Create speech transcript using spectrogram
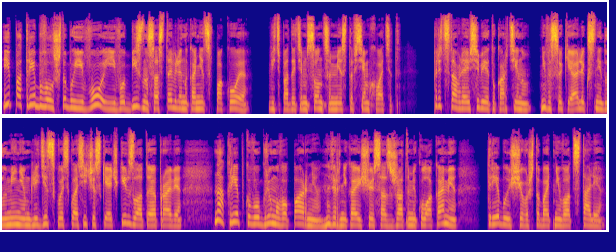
и потребовал, чтобы его и его бизнес оставили, наконец, в покое. Ведь под этим солнцем места всем хватит. Представляю себе эту картину. Невысокий Алекс с недоумением глядит сквозь классические очки в золотой оправе на крепкого угрюмого парня, наверняка еще и со сжатыми кулаками, требующего, чтобы от него отстали.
